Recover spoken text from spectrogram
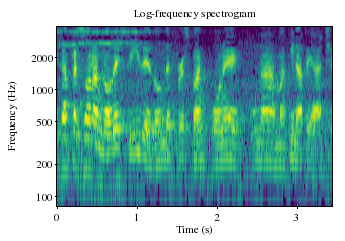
Esa persona no decide dónde First Bank pone una máquina TH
